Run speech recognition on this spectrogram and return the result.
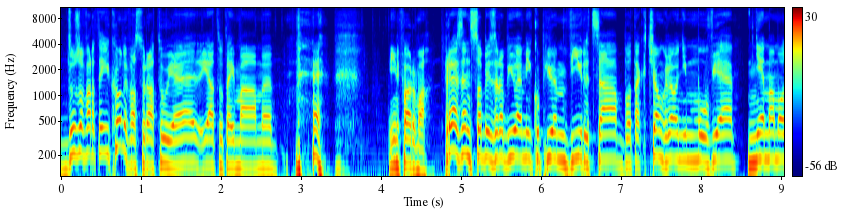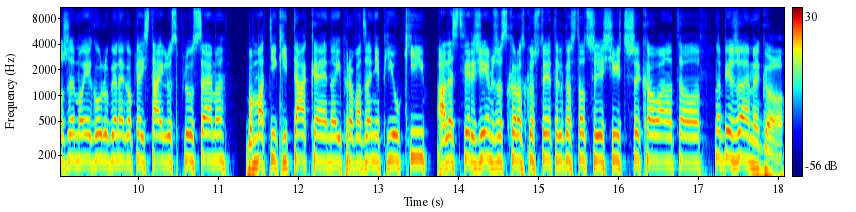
dużo warte ikony was uratuje. Ja tutaj mam... Informa. Prezent sobie zrobiłem i kupiłem Wirca, bo tak ciągle o nim mówię. Nie ma może mojego ulubionego playstylu z plusem, bo ma tiki takie, no i prowadzenie piłki, ale stwierdziłem, że skoro kosztuje tylko 133 koła, no to no bierzemy go.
